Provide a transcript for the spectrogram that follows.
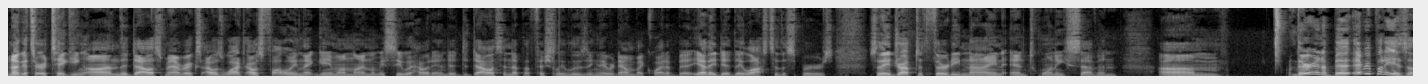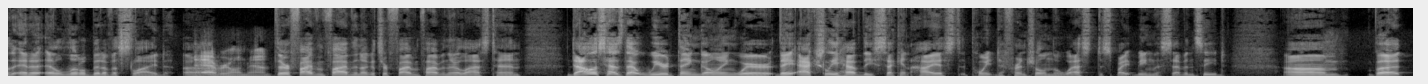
Nuggets are taking on the Dallas Mavericks. I was watch. I was following that game online. Let me see what, how it ended. Did Dallas end up officially losing? They were down by quite a bit. Yeah, they did. They lost to the Spurs, so they dropped to thirty nine and twenty seven. Um, they're in a bit. Everybody is in a, a little bit of a slide. Uh, Everyone, man. they're five and five. The Nuggets are five and five in their last ten. Dallas has that weird thing going where they actually have the second highest point differential in the West, despite being the seven seed. Um, but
